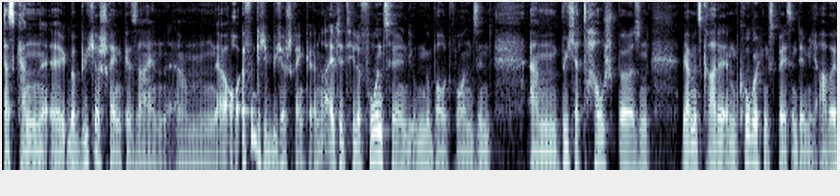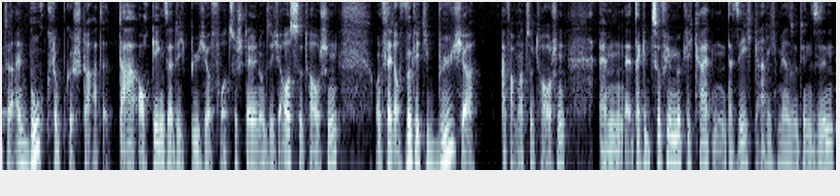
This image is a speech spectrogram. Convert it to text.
Das kann äh, über Bücherschränke sein, ähm, auch öffentliche Bücherschränke, ne? alte Telefonzellen, die umgebaut worden sind, ähm, Büchertauschbörsen. Wir haben jetzt gerade im Coworking Space, in dem ich arbeite, einen Buchclub gestartet, da auch gegenseitig Bücher vorzustellen und sich auszutauschen und vielleicht auch wirklich die Bücher einfach mal zu tauschen. Ähm, da gibt es so viele Möglichkeiten, da sehe ich gar nicht mehr so den Sinn,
